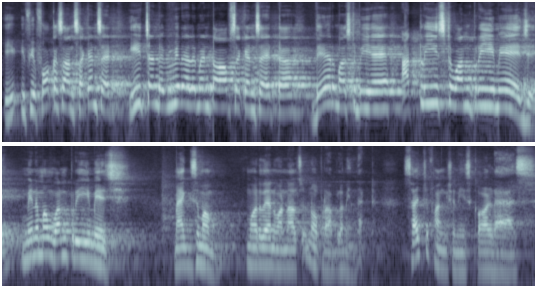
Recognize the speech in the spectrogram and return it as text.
If you focus on second set, each and every element of second set, uh, there must be a at least one pre-image, minimum one pre-image, maximum more than one also, no problem in that. Such function is called as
